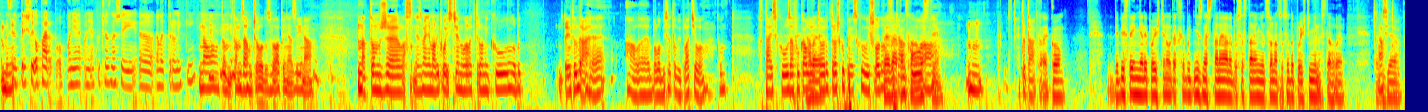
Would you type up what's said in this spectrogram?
Mne... sme prišli o, pár, o, o, ne, o nejakú časť našej uh, elektroniky. No, tam, tam zahúčalo dosť veľa peňazí na, na tom, že vlastne sme nemali poistenú elektroniku, lebo je to drahé, ale bolo by sa to vyplatilo. V Tajsku zafúkal ale vietor, trošku piesku vyšlo do to je. A... Mm, je to tak. To jako, kdybyste jim měli pojištěnou, tak se buď nic nestane, anebo se stane něco, na co se to pojištění nevztahuje. Takže... Asi tak.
